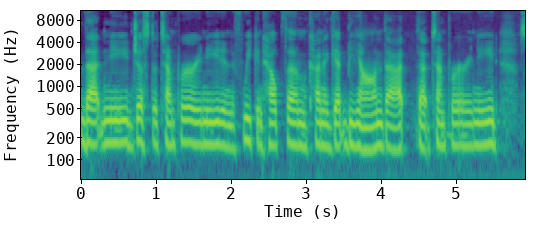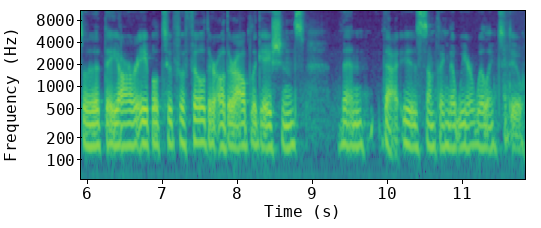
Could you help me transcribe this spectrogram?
that need, just a temporary need, and if we can help them kind of get beyond that that temporary need so that they are able to fulfill their other obligations, then that is something that we are willing to do.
